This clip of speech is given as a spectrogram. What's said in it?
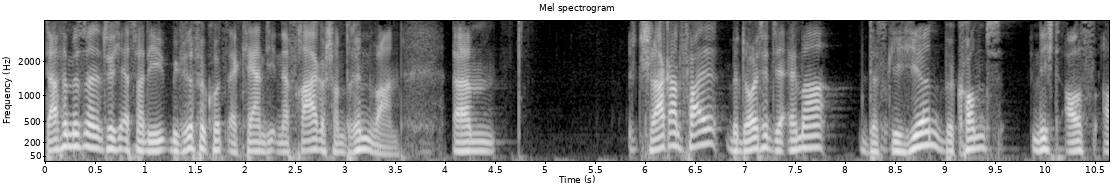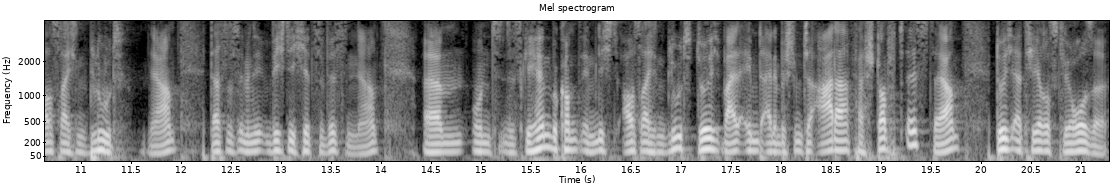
dafür müssen wir natürlich erstmal die Begriffe kurz erklären, die in der Frage schon drin waren. Ähm, Schlaganfall bedeutet ja immer, das Gehirn bekommt nicht aus, ausreichend Blut. Ja, das ist wichtig hier zu wissen, ja. Ähm, und das Gehirn bekommt eben nicht ausreichend Blut durch, weil eben eine bestimmte Ader verstopft ist, ja, durch Arteriosklerose.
